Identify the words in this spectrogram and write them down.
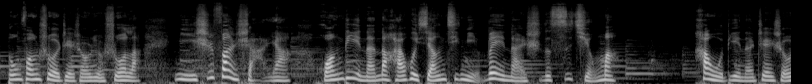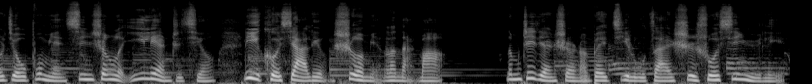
东方朔这时候就说了：“你是犯傻呀？皇帝难道还会想起你喂奶时的私情吗？”汉武帝呢，这时候就不免心生了依恋之情，立刻下令赦免了奶妈。那么这件事呢，被记录在《世说新语》里。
